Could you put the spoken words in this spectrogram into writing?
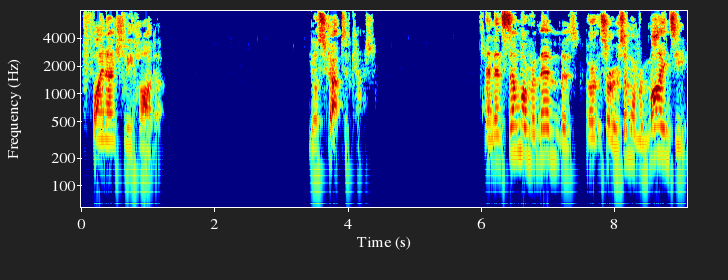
financially hard up. You're strapped of cash. And then someone remembers, or sorry, someone reminds you,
